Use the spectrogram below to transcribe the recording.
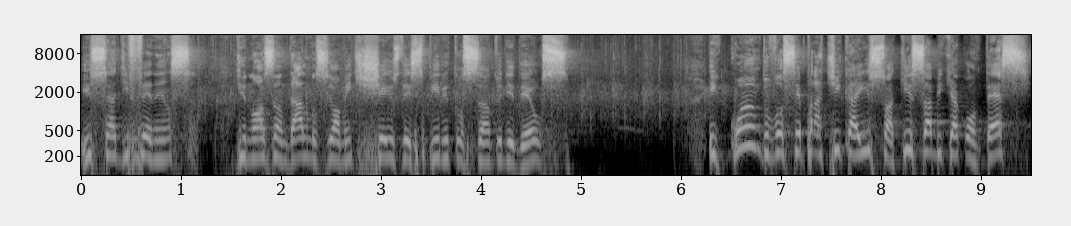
Isso é a diferença de nós andarmos realmente cheios do Espírito Santo de Deus. E quando você pratica isso aqui, sabe o que acontece?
